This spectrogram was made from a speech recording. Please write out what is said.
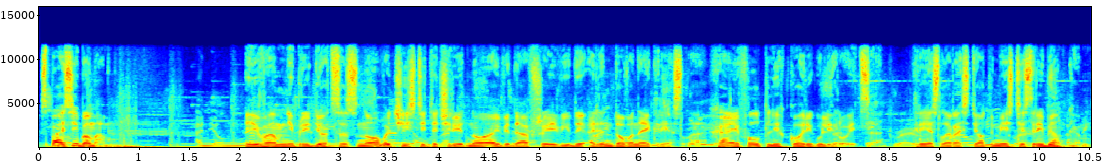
Спасибо, мам. И вам не придется снова чистить очередное видавшее виды арендованное кресло. Hifold легко регулируется. Кресло растет вместе с ребенком.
